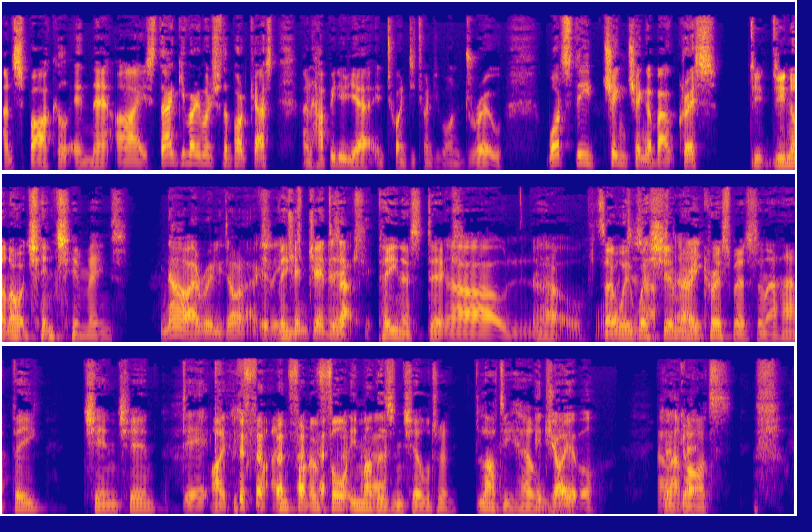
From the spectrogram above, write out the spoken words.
and sparkle in their eyes. Thank you very much for the podcast, and Happy New Year in 2021, Drew. What's the ching ching about, Chris? Do, do you not know what chin chin means? No, I really don't actually. chin chin is that? penis, dick. Oh no! Yeah. So What we wish you a Merry? Christmas and a happy chin chin. Dick. Like, in front of 40 mothers and children. Bloody hell. Enjoyable. I Good God.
